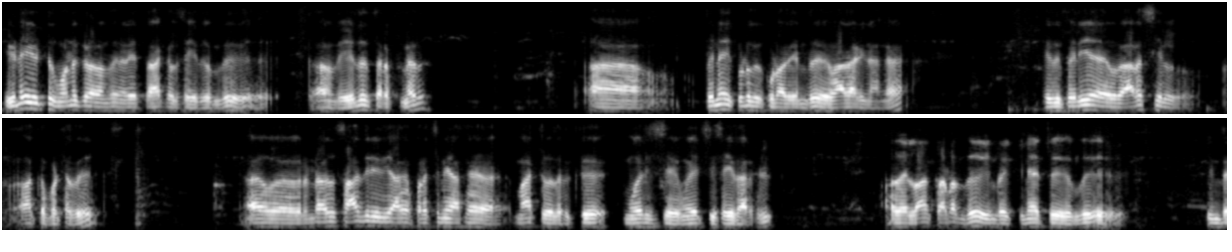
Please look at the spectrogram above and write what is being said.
இடையீட்டு மனுக்களை வந்து நிறைய தாக்கல் செய்து வந்து அந்த எதிர் தரப்பினர் பிணை கொடுக்கக்கூடாது என்று வாதாடினாங்க. இது பெரிய ஒரு அரசியல் ஆக்கப்பட்டது. ரெண்டாவது சாதி ரீதியாக பிரச்சனையாக மாற்றுவதற்கு முயற்சி செய்- முயற்சி செய்தார்கள். அதெல்லாம் கடந்து இன்றைக்கு நேற்று வந்து இந்த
